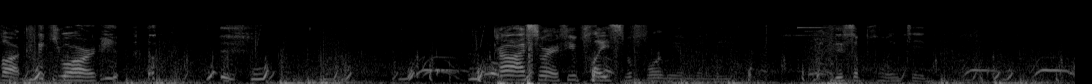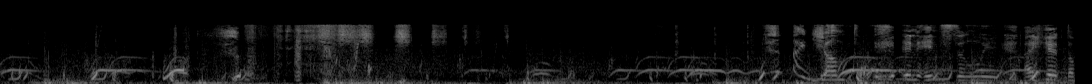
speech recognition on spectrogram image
Fuck, you are. God, I swear, if you place before me, I'm gonna be disappointed. I jumped, and instantly I hit the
